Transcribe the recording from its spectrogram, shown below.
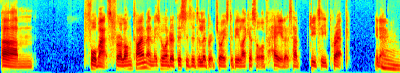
Um, formats for a long time, and it makes me wonder if this is a deliberate choice to be like a sort of, hey, let's have GT prep, you know, Hmm.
